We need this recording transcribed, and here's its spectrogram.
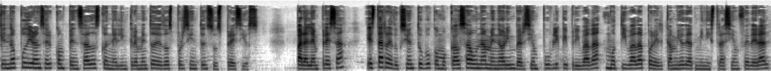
que no pudieron ser compensados con el incremento de 2% en sus precios. Para la empresa, esta reducción tuvo como causa una menor inversión pública y privada motivada por el cambio de administración federal,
